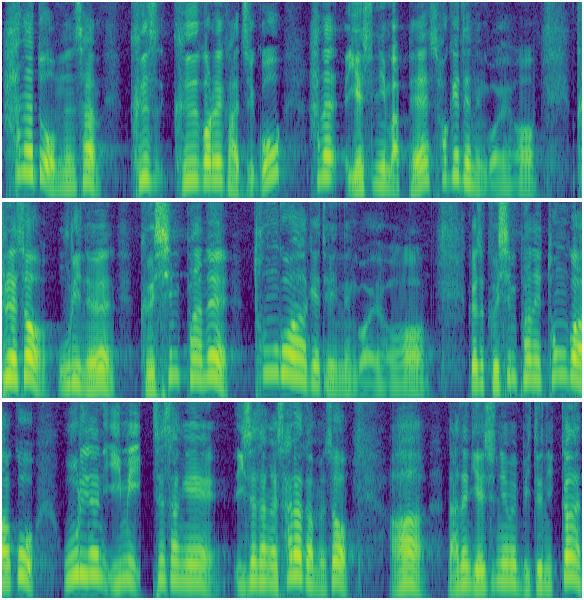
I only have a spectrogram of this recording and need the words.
하나도 없는 삶, 그 그거를 가지고 하나 예수님 앞에 서게 되는 거예요. 그래서 우리는 그 심판을 통과하게 돼 있는 거예요. 그래서 그 심판을 통과하고 우리는 이미 이 세상에 이 세상을 살아가면서 아 나는 예수님을 믿으니까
